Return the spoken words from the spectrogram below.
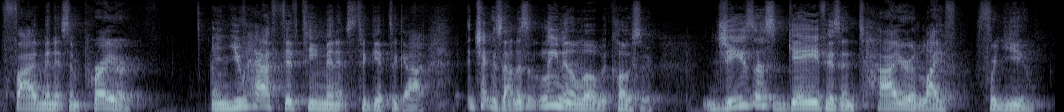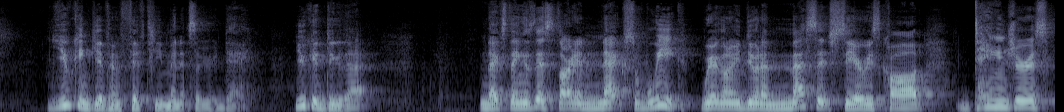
five minutes in prayer. And you have 15 minutes to give to God. And Check this out. Let's lean in a little bit closer. Jesus gave his entire life for you. You can give him 15 minutes of your day. You can do that. Next thing is this starting next week, we're going to be doing a message series called Dangerous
